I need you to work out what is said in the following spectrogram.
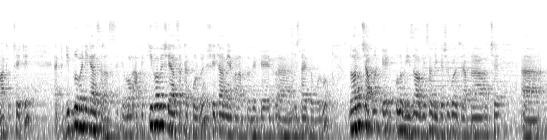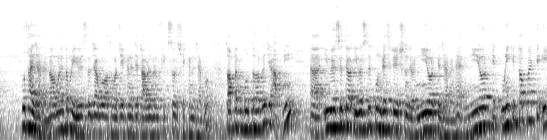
বাট হচ্ছে এটি একটা ডিপ্লোম্যাটিক অ্যান্সার আছে এবং আপনি কীভাবে সেই অ্যান্সারটা করবেন সেটা আমি এখন আপনাদেরকে বিস্তারিত বলব ধরুন হচ্ছে আপনাকে কোনো ভিসা অফিসার জিজ্ঞাসা করেছে, আপনারা হচ্ছে কোথায় যাবেন? নর্মালি তো আমরা ইউএসএ যাব অথবা যেখানে যে ট্রাভেল প্ল্যান ফিক্স হয়েছে সেখানে যাব। তো আপনাকে বলতে হবে যে আপনি ইউএসএতে ইউএসএতে কোন ডেস্টিনেশনে যাবেন? নিউ ইয়র্কে যাবেন হ্যাঁ। নিউ ইয়র্কে উনি কিন্তু আপনাকে এই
